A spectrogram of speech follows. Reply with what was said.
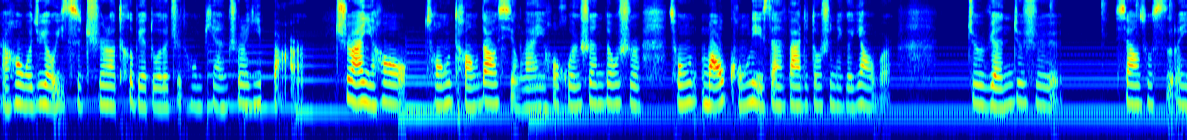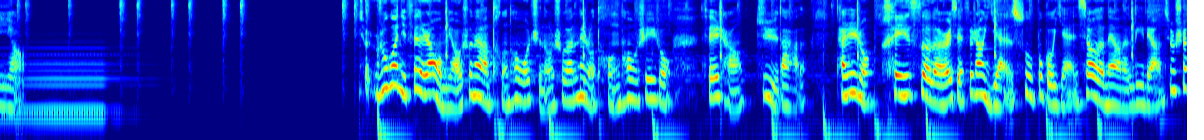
然后我就有一次吃了特别多的止痛片，吃了一板儿。吃完以后，从疼到醒来以后，浑身都是从毛孔里散发的都是那个药味儿，就是人就是像从死了一样。就如果你非得让我描述那样疼痛，我只能说那种疼痛是一种非常巨大的，它是一种黑色的，而且非常严肃、不苟言笑的那样的力量，就是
